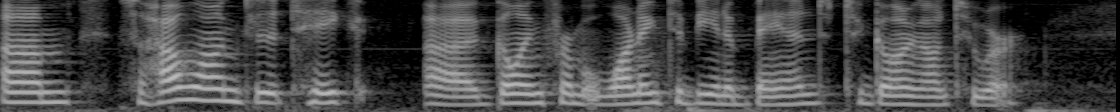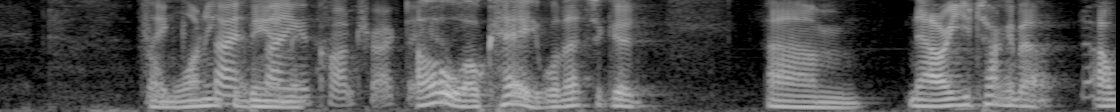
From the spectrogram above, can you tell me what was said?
Um, so how long did it take uh, going from wanting to be in a band to going on tour? From Like wanting si- to be in signing a- a contract. I Oh, guess. okay. Well, that's a good. Um, now, are you talking about? Uh,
